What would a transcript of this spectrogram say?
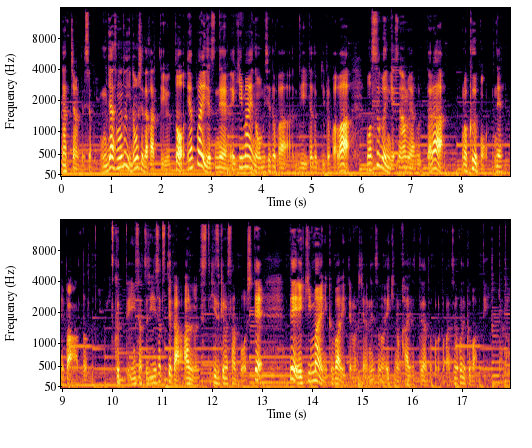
なっちゃうんですよ。じゃあ、その時どうしてたかっていうと、やっぱりですね、駅前のお店とかでいた時とかは、もうすぐにですね、雨が降ったら、まあ、クーポンね、バーっと作って印刷印刷っていうかあるのです日付のスタンプをしてで駅前に配り行ってましたよねその駅の改札ってたところとかそこで配っていったと。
